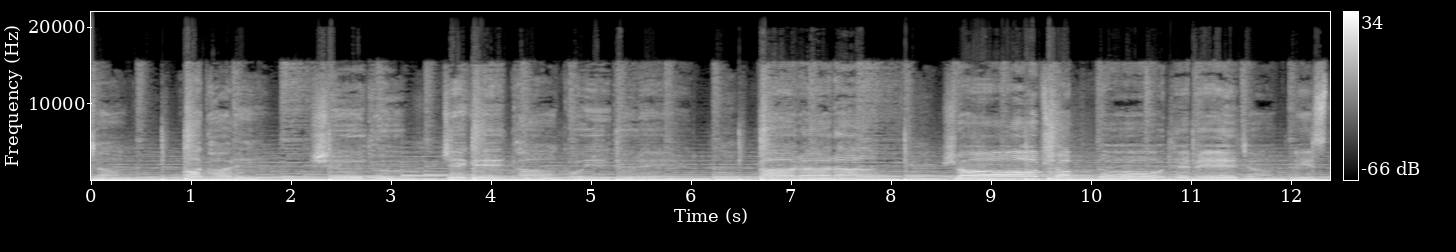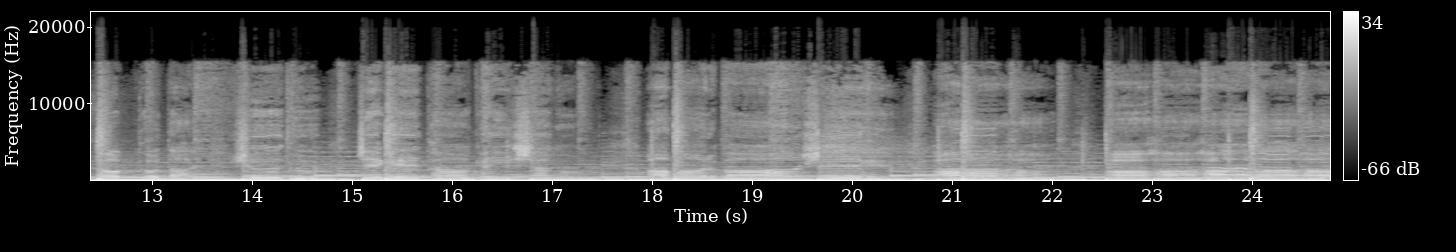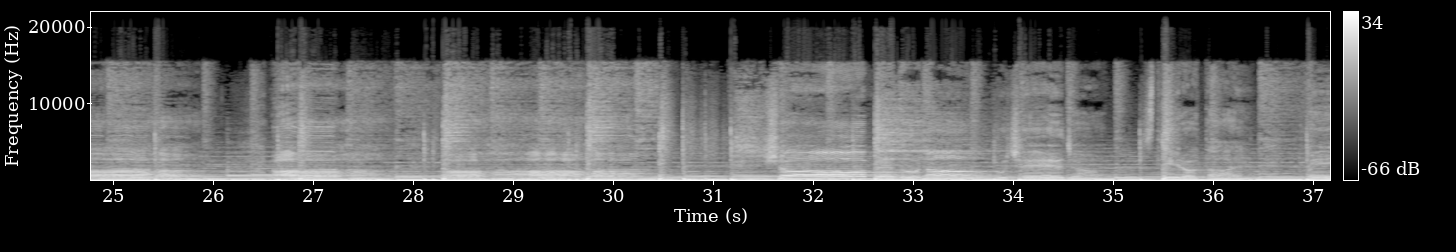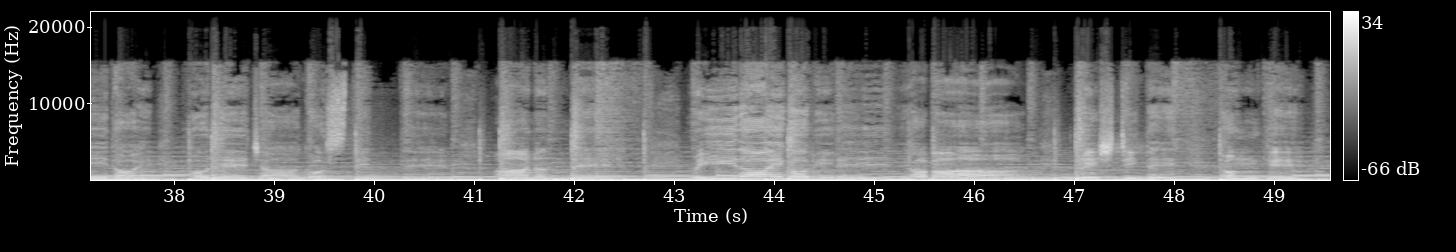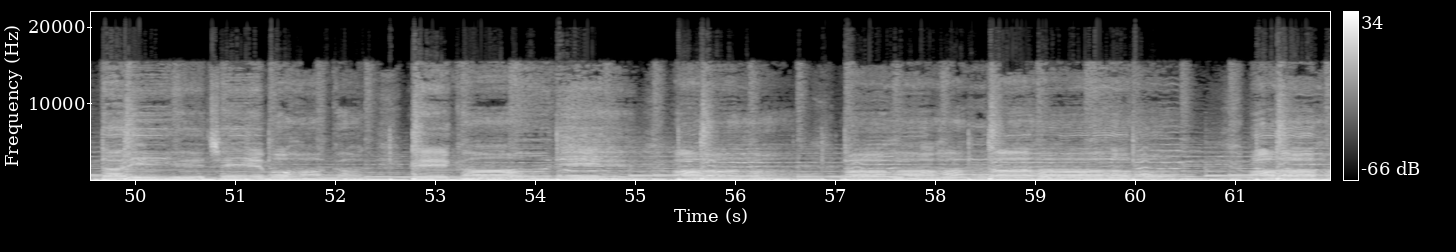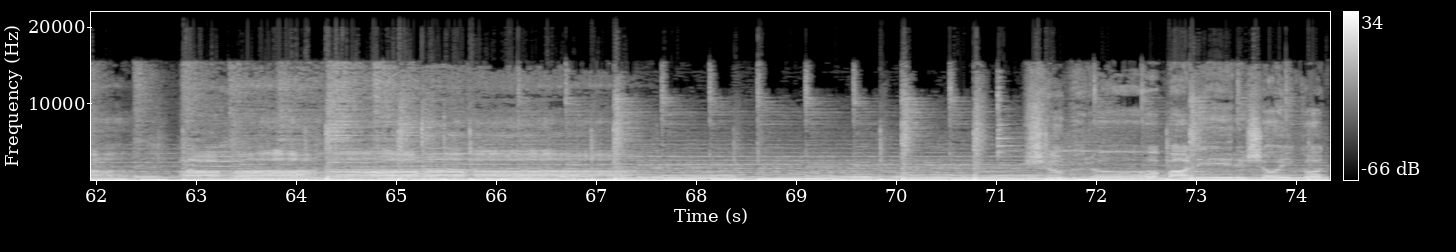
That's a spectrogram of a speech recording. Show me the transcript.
ভেজা আধারে শুধু জেগে থাকই দূরে। তারারা সব শব্দ থেমে যা নিস্তব্ধতায় শুধু সব বেদনা মুছে যা স্থিরতায়, হৃদয় ভরে যাক অস্তিত্বের আনন্দে। হৃদয় গভীরে আবার দৃষ্টিতে থমকে দাঁড়িয়েছে মহাকাল। সৈকত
